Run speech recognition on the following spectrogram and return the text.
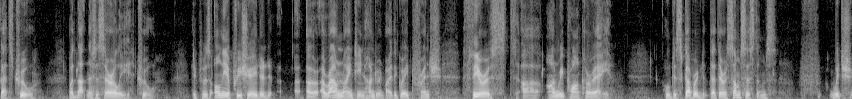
that's true, but not necessarily true. It was only appreciated uh, uh around 1900 by the great French theorist uh, Henri Poincaré, who discovered that there are some systems which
